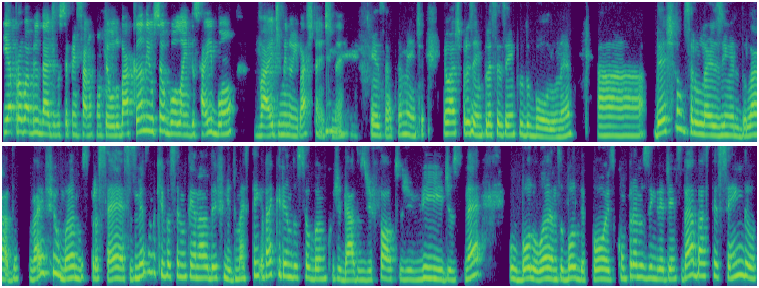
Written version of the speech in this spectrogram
e a probabilidade de você pensar no conteúdo bacana e o seu bolo ainda sair bom vai diminuir bastante, né? Exatamente. Eu acho, por exemplo, esse exemplo do bolo, né? Ah, deixa um celularzinho ali do lado, vai filmando os processos, mesmo que você não tenha nada definido, mas tem, vai criando o seu banco de dados de fotos, de vídeos, né? O bolo antes, o bolo depois, comprando os ingredientes, vai abastecendo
